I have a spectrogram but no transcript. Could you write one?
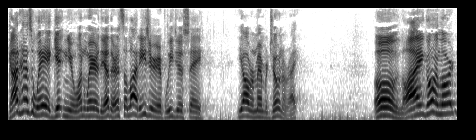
God has a way of getting you one way or the other. It's a lot easier if we just say, Y'all remember Jonah, right? Oh, I ain't going, Lord.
